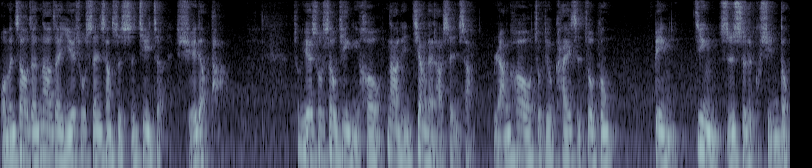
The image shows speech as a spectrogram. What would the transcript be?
我们照着那在耶稣身上是实际者学了他。主耶稣受尽以后，那灵降在他身上，然后主就开始做工，并尽职事的行动。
